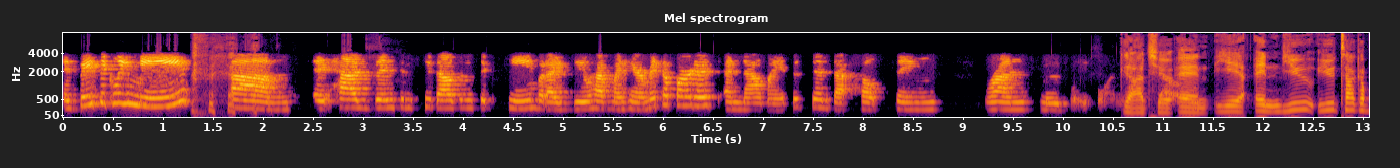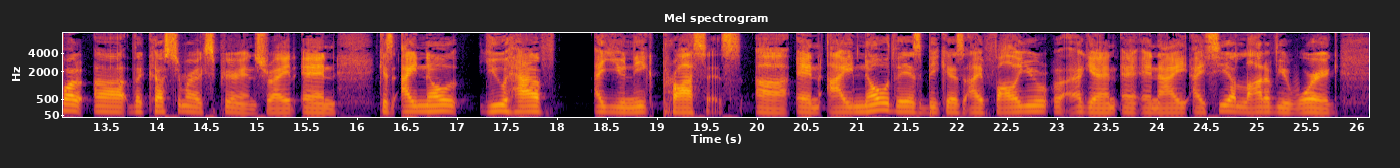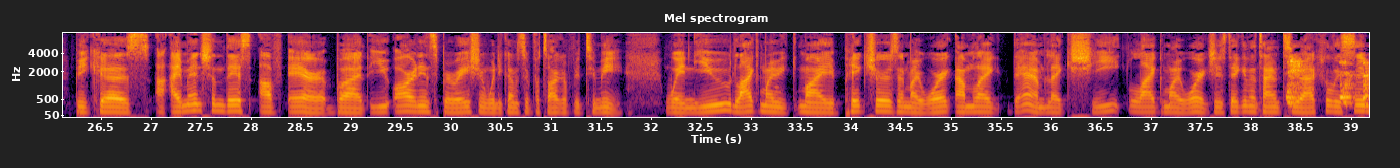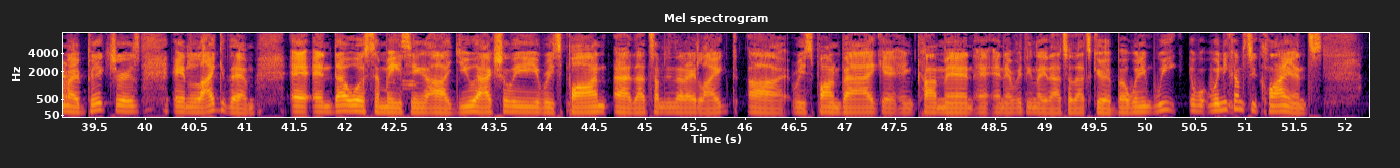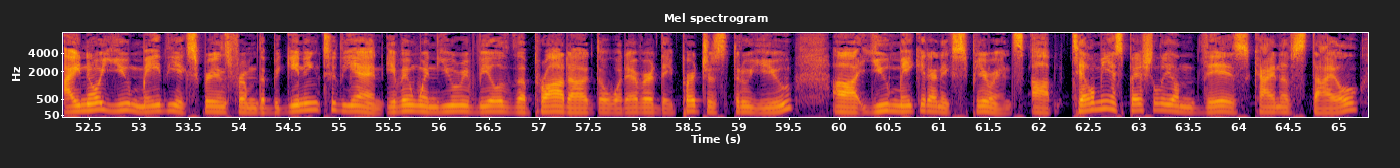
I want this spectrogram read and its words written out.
it's basically me. Um, it has been since 2016, but I do have my hair makeup artist and now my assistant that helps things run smoothly for me. Got you. So. And yeah, and you you talk about uh the customer experience, right? And because I know you have a unique process. Uh, and I know this because I follow you uh, again and, and, I, I see a lot of your work because I mentioned this off air, but you are an inspiration when it comes to photography to me. When you like my my pictures and my work, I'm like, damn, like she liked my work. She's taking the time to actually see my pictures and like them, and, and that was amazing. Uh, you actually respond. Uh, that's something that I liked. Uh, respond back and, and comment and, and everything like that. So that's good. But when we when it comes to clients, I know you made the experience from the beginning to the end, even when you reveal the product or whatever they purchased through you, uh, you make it an experience. Uh, tell me, especially on this kind of style,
